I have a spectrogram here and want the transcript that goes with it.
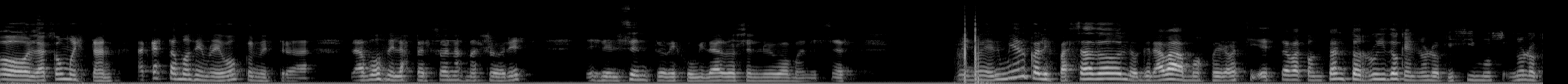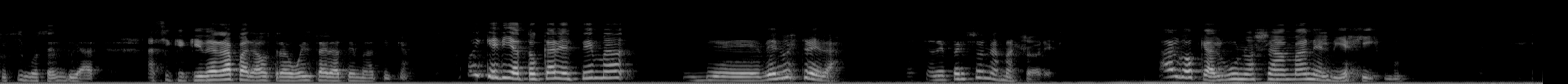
Hola, ¿cómo están? Acá estamos de nuevo con nuestra la voz de las personas mayores desde el Centro de Jubilados El Nuevo Amanecer. Bueno, el miércoles pasado lo grabamos, pero estaba con tanto ruido que no lo quisimos, no lo quisimos enviar. Así que quedará para otra vuelta la temática. Hoy quería tocar el tema de, de nuestra edad, o sea, de personas mayores. Algo que algunos llaman el viejismo.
